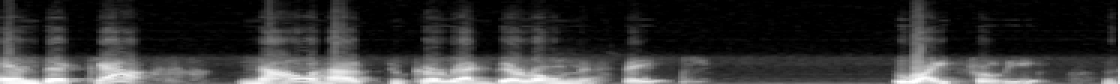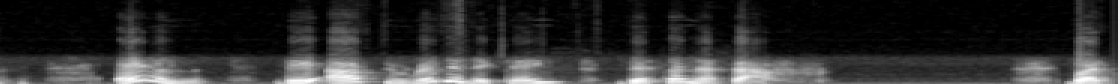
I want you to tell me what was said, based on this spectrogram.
and the CAF now has to correct their own mistake, rightfully, and they have to rededicate the cenotaph. But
